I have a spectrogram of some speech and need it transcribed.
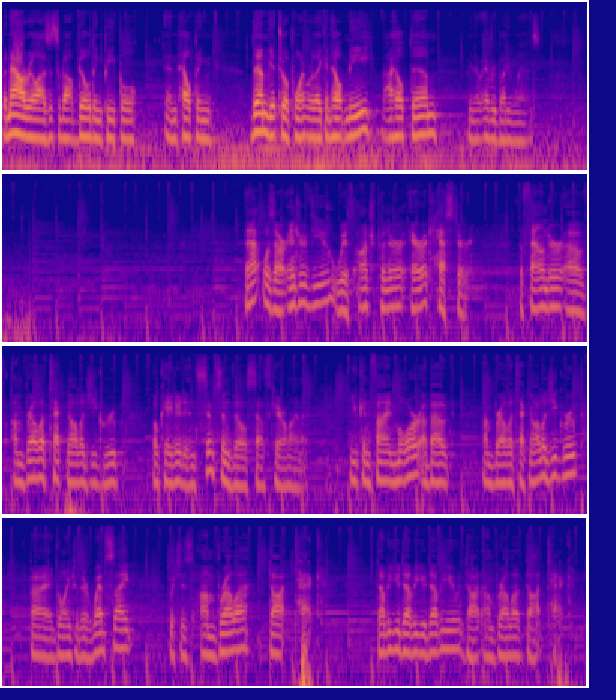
But now I realize it's about building people and helping them get to a point where they can help me, I help them, you know, everybody wins. That was our interview with entrepreneur Eric Hester, the founder of Umbrella Technology Group located in Simpsonville, South Carolina. You can find more about Umbrella Technology Group by going to their website, which is umbrella.tech www.umbrella.tech.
